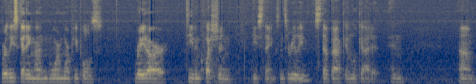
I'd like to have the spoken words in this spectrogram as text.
we're at least getting on more and more people's radar to even question these things and to really Mhm. step back and look at it. And, um,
